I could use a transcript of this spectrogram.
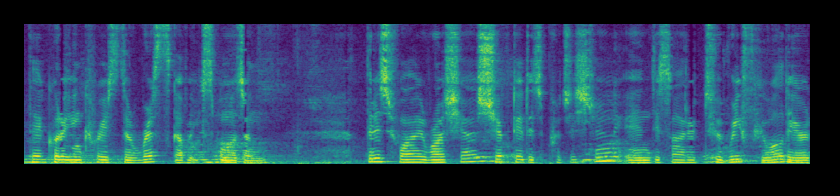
that could increase the risk of explosion. That is why Russia shifted its position and decided to refuel their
